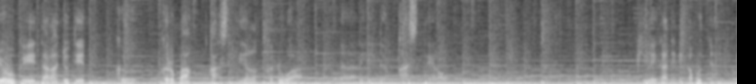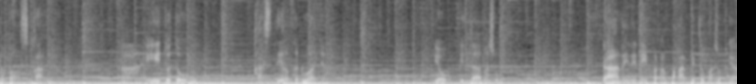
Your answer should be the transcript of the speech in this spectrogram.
Yuk kita lanjutin ke gerbang kastil kedua Gile kan ini kabutnya tebal sekali. Nah itu tuh kastil keduanya. Yuk kita masuk. Dan ini nih penampakan pintu masuknya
